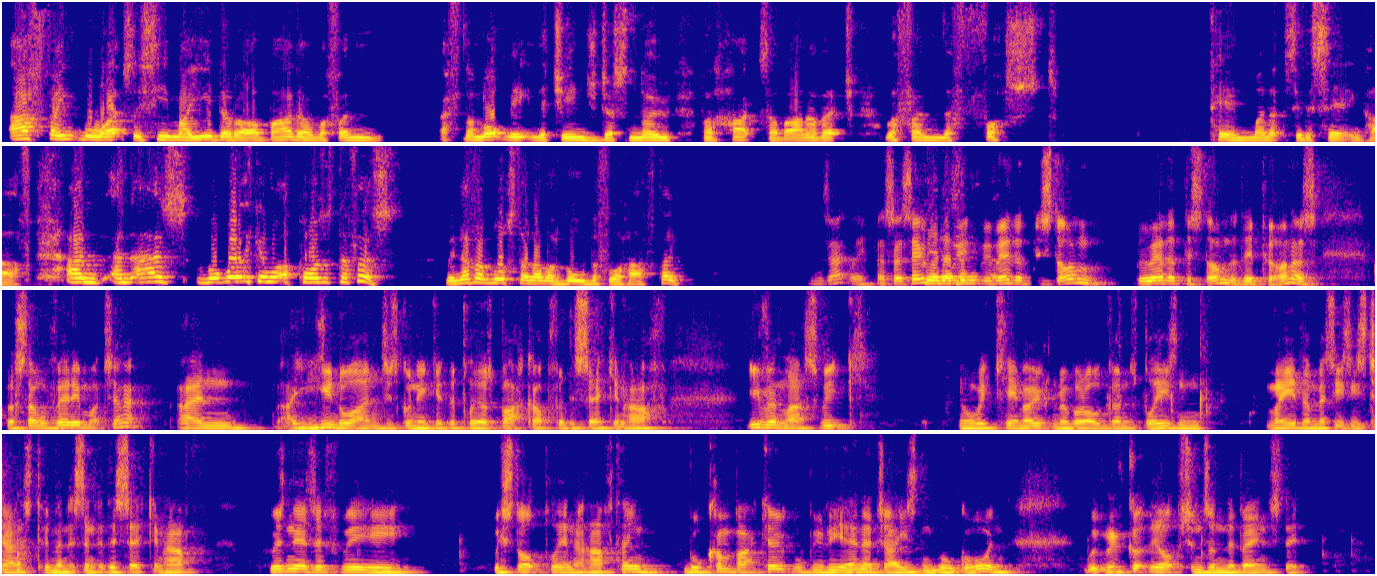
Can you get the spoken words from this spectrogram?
I think we'll actually see Maeda or Abada within, if they're not making the change just now for Haksabanovic, within the first 10 minutes of the second half. And and as well, what, what a positive is, we never lost another goal before half time. Exactly. As I said, we, we, weathered the storm. We weathered the storm that they put on us. We're still very much in it. And uh, you know Ange is going to get the players back up for the second half. Even last week, you know, we came out and we were all guns blazing. Maeda misses his chance two minutes into the second half. It wasn't as if we we stopped playing at half time. We'll come back out, we'll be re energised and we'll go. And we, have got the options on the bench that,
